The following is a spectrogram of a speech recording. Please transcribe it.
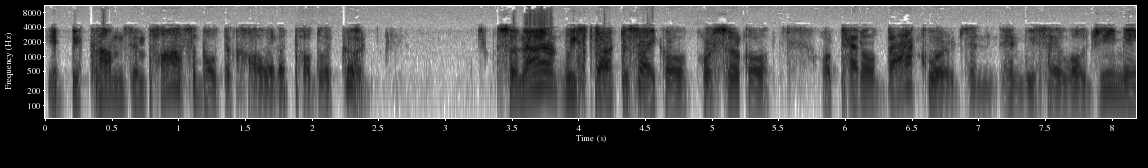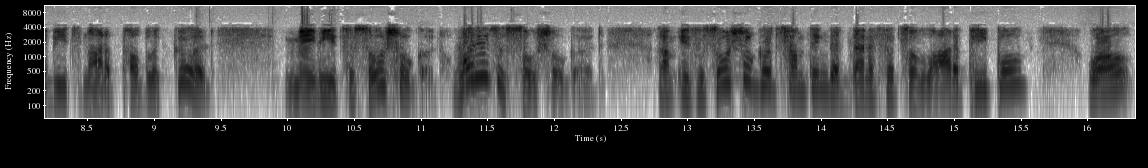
it becomes impossible to call it a public good. So now we start to cycle or circle or pedal backwards and, and we say, well, gee, maybe it's not a public good. Maybe it's a social good. What is a social good? Um, is a social good something that benefits a lot of people? Well,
